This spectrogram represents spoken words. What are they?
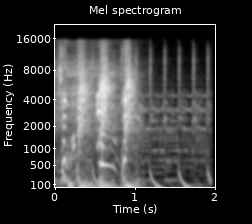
去你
